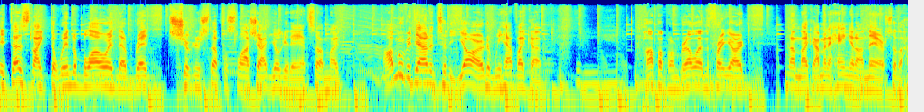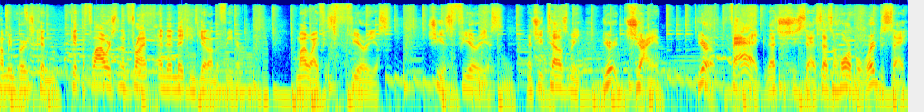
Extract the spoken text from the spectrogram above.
It does like the wind will blow and the red sugar stuff will slosh out. You'll get ants. So I'm like, I'll move it down into the yard, and we have like a pop-up umbrella in the front yard. And I'm like, I'm gonna hang it on there so the hummingbirds can get the flowers in the front, and then they can get on the feeder. My wife is furious. She is furious, and she tells me, "You're a giant. You're a fag." That's what she says. That's a horrible word to say,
